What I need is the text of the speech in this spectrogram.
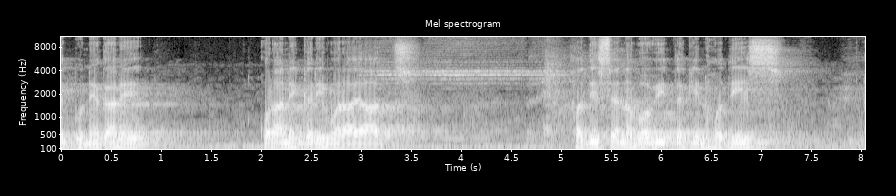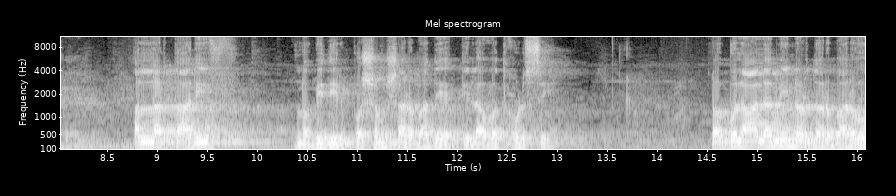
এক গুনেগারে কোরআনে করিমর আয়াজ হদিসে নবী তকিন হদিস, আল্লাহর তারিফ, নবীদের প্রশংসার বাদে তিলাবত করছি। রব্বুল আলমিনর দরবারও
